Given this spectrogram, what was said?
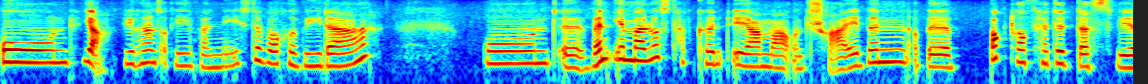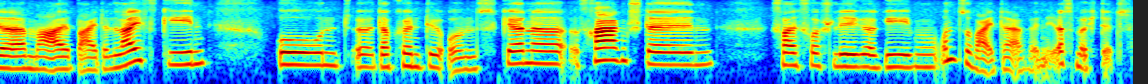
Und ja, wir hören uns auf jeden Fall nächste Woche wieder. Und äh, wenn ihr mal Lust habt, könnt ihr ja mal uns schreiben, ob ihr Bock drauf hättet, dass wir mal beide live gehen. Und äh, da könnt ihr uns gerne Fragen stellen, Fallvorschläge geben und so weiter, wenn ihr das möchtet.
